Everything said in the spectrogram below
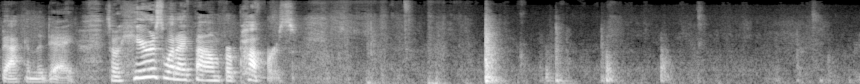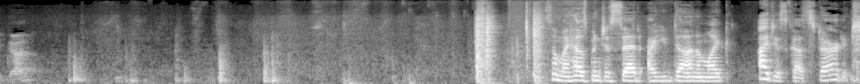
back in the day. So here's what I found for puffers. So my husband just said, Are you done? I'm like, I just got started.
